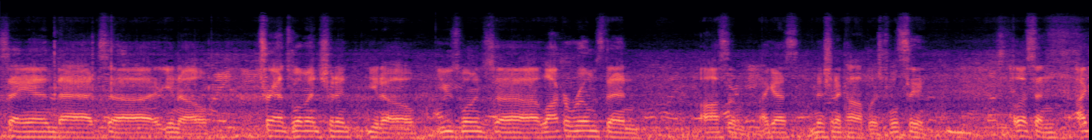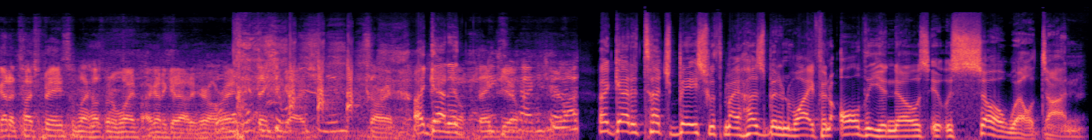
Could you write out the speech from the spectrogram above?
saying that, uh, you know, trans women shouldn't, you know, use women's uh, locker rooms, then awesome. I guess mission accomplished. We'll see. Listen, I got to touch base with my husband and wife. I got to get out of here. All right. Thank you guys. Sorry. I got Daniel, it. Thank you. I got to touch base with my husband and wife, and all the you knows. It was so well done.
